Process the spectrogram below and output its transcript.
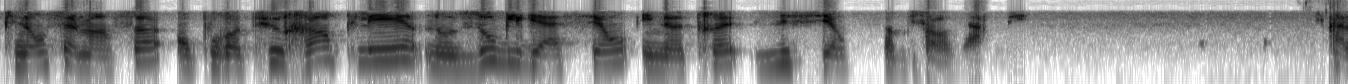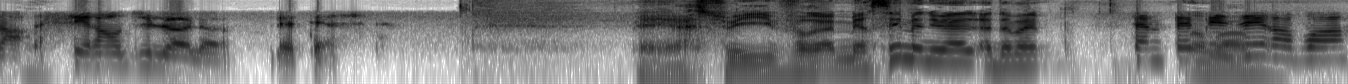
Puis non seulement ça, on ne pourra plus remplir nos obligations et notre mission comme force armée. Alors, c'est rendu là, là, le test. Bien, à suivre. Merci, Emmanuel. À demain. Ça me fait plaisir. Au revoir.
